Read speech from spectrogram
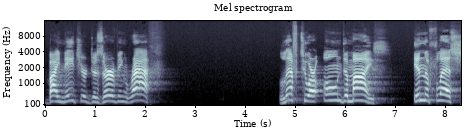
by nature deserving wrath, left to our own demise in the flesh,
